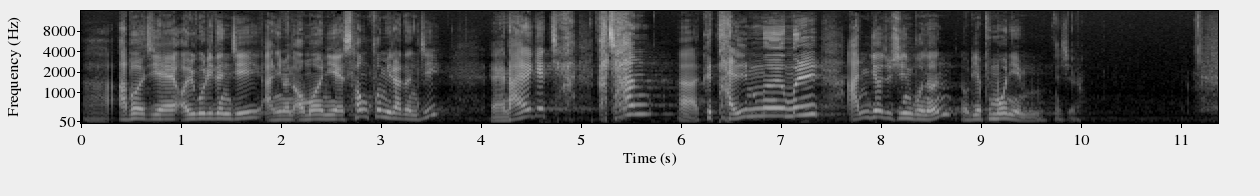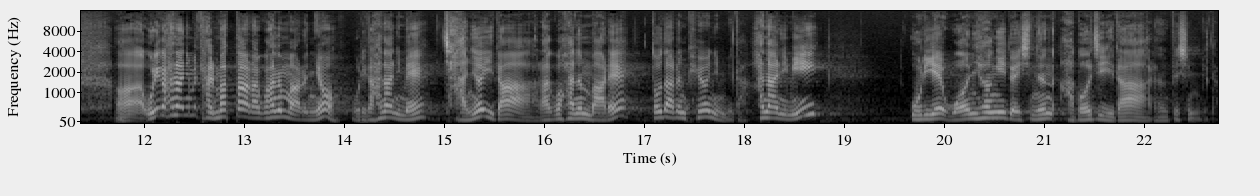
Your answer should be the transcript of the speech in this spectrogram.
아, 버지의 얼굴이든지 아니면 어머니의 성품이라든지 예, 나에게 가장 아, 그 닮음을 안겨주신 분은 우리의 부모님이죠. 아, 우리가 하나님을 닮았다라고 하는 말은요, 우리가 하나님의 자녀이다라고 하는 말의 또 다른 표현입니다. 하나님이 우리의 원형이 되시는 아버지이다라는 뜻입니다.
